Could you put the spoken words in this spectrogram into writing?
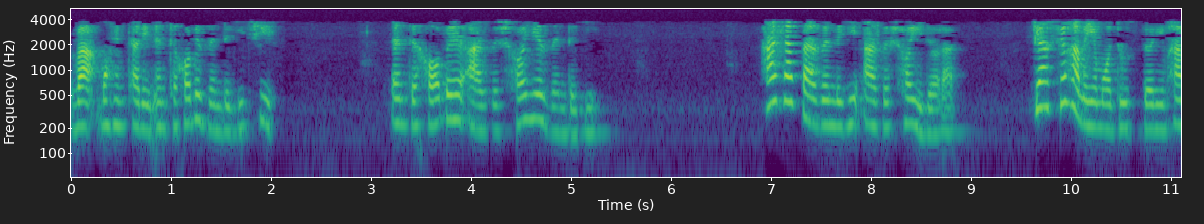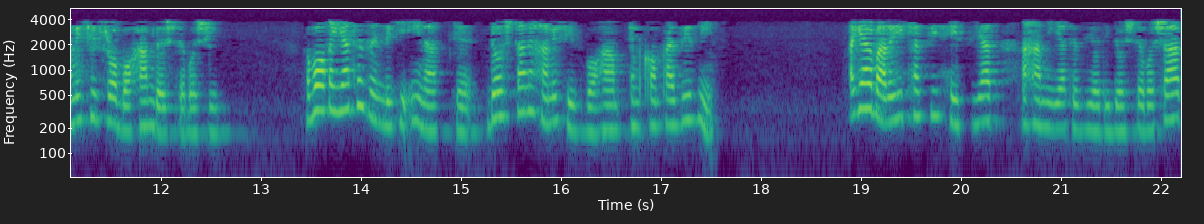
و مهمترین انتخاب زندگی چیست؟ انتخاب ارزشهای زندگی هر کس در زندگی ارزشهایی دارد. گرچه همه ما دوست داریم همه چیز را با هم داشته باشیم. واقعیت زندگی این است که داشتن همه چیز با هم امکان پذیر نیست. اگر برای کسی حیثیت اهمیت زیادی داشته باشد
